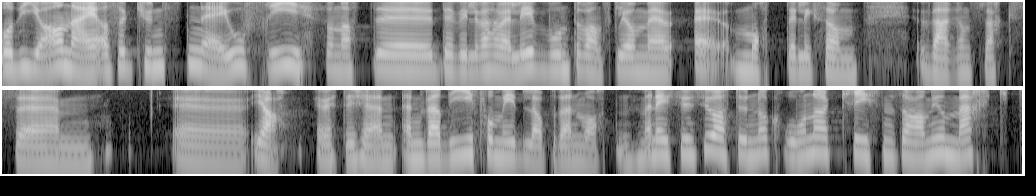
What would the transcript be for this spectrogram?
både ja og nei. Altså, kunsten er jo fri, sånn at uh, det ville være veldig vondt og vanskelig om vi uh, måtte liksom være en slags uh, Ja, jeg vet ikke, en, en verdiformidler på den måten. Men jeg syns jo at under koronakrisen så har vi jo merket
